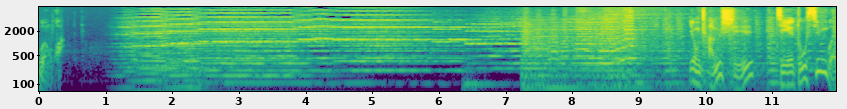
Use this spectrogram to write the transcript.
文化。用常识解读新闻，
